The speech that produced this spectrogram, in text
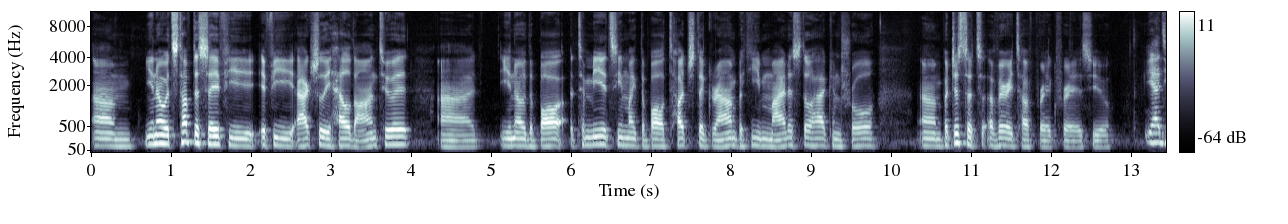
um, you know, it's tough to say if he if he actually held on to it. You know, the ball to me it seemed like the ball touched the ground, but he might have still had control. Um, but just a, t- a very tough break for ASU. Yeah, it's,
